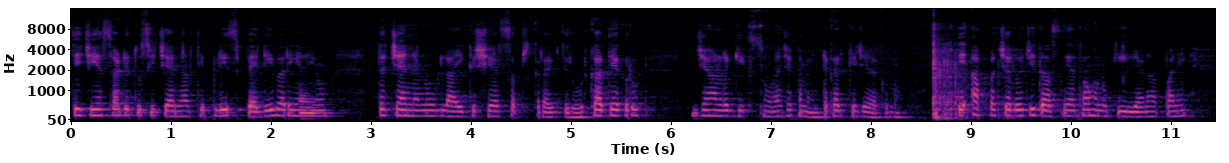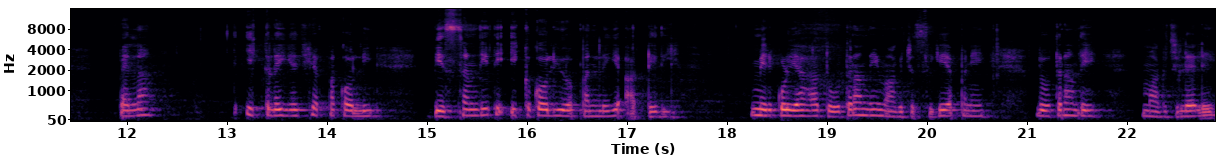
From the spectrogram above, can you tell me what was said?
ਤੇ ਜੇ ਸਾਡੇ ਤੁਸੀਂ ਚੈਨਲ ਤੇ ਪਲੀਜ਼ ਪਹਿਲੀ ਵਾਰੀ ਆਏ ਹੋ, ਤਾਂ ਚੈਨਲ ਨੂੰ ਲਾਈਕ ਸ਼ੇਅਰ ਸਬਸਕ੍ਰਾਈਬ ਜ਼ਰੂਰ ਕਰ ਦਿਆ ਕਰੋ। ਜਾਣ ਲੱਗੇ ਇੱਕ ਸੋਹਣਾ ਜਿਹਾ ਕਮੈਂਟ ਕਰਕੇ ਜਾਇਆ ਕਰੋ। ਤੇ ਆਪਾਂ ਚਲੋ ਜੀ ਦੱਸਦੇ ਹਾਂ ਤੁਹਾਨੂੰ ਕੀ ਲੈਣਾ ਆਪਾਂ ਨੇ। ਪਹਿਲਾਂ ਇੱਕ ਲਈ ਹੈ ਜੀ ਆਪਾਂ ਕੌਲੀ ਬੇਸਣ ਦੀ ਤੇ ਇੱਕ ਕੌਲੀ ਉਹ ਆਪਾਂ ਨੇ ਲਈ ਹੈ ਆਟੇ ਦੀ। ਮੇਰੇ ਕੋਲ ਆਹ ਦੋ ਤਰ੍ਹਾਂ ਦੇ ਮਗਜ ਸੀਗੇ ਆਪਣੇ, ਦੋ ਤਰ੍ਹਾਂ ਦੇ ਮਗਜ ਲੈ ਲਏ।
